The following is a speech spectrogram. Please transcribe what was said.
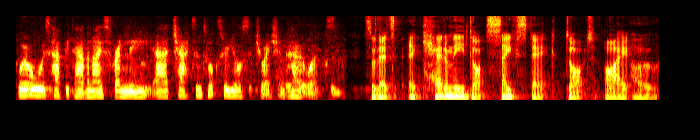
we're always happy to have a nice, friendly uh, chat and talk through your situation, how it works. So that's academy.safestack.io.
